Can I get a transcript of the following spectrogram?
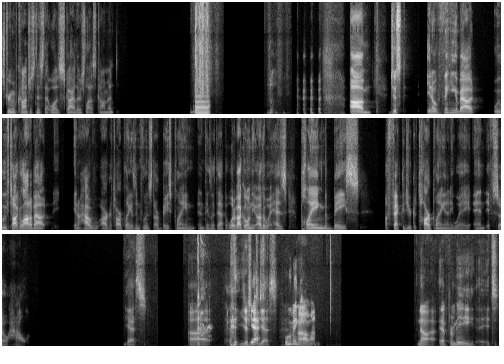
stream of consciousness that was Skylar's last comment. um, just you know, thinking about we, we've talked a lot about you know how our guitar playing has influenced our bass playing and, and things like that. But what about going the other way? Has playing the bass affected your guitar playing in any way? And if so, how? yes. Uh, just Yes. yes. Moving Um, on. No, uh, for me, it's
